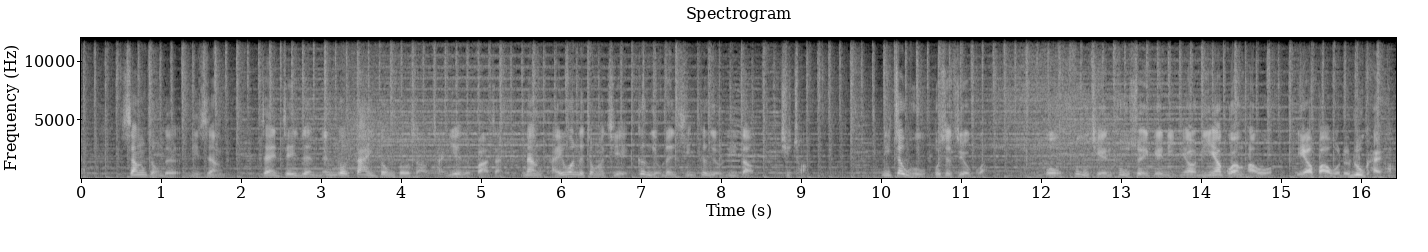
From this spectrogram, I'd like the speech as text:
要。商总的理事长在这一任能够带动多少产业的发展，让台湾的中小企业更有韧性、更有力道去闯。你政府不是只有管，我付钱付税给你，要你要管好我，也要把我的路开好。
